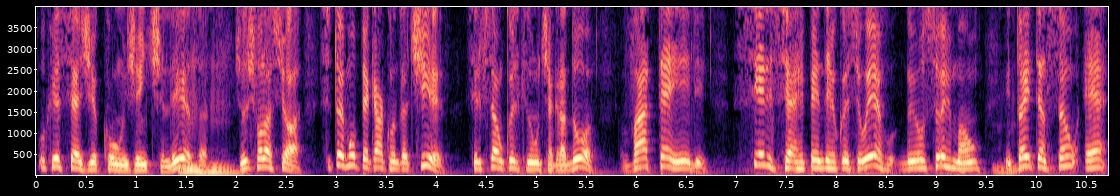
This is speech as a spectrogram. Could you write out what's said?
Porque se agir com gentileza, uhum. Jesus falou assim: ó, se teu irmão pecar contra ti, se ele fizer uma coisa que não te agradou, vá até ele. Se ele se arrepender e reconhecer o erro, ganhou o seu irmão. Uhum. Então a intenção é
